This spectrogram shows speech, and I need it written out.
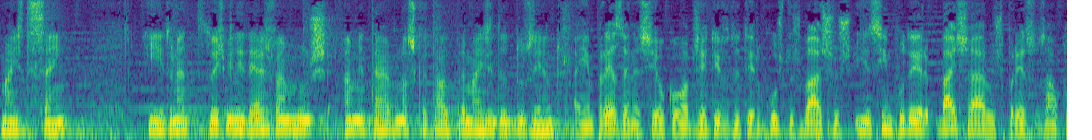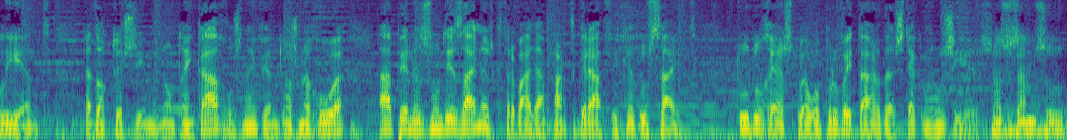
mais de 100 e durante 2010 vamos aumentar o nosso catálogo para mais de 200. A empresa nasceu com o objetivo de ter custos baixos e assim poder baixar os preços ao cliente. A Dr. Gimo não tem carros nem vendedores na rua, há apenas um designer que trabalha a parte gráfica do site. Tudo o resto é o aproveitar das tecnologias. Nós usamos o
